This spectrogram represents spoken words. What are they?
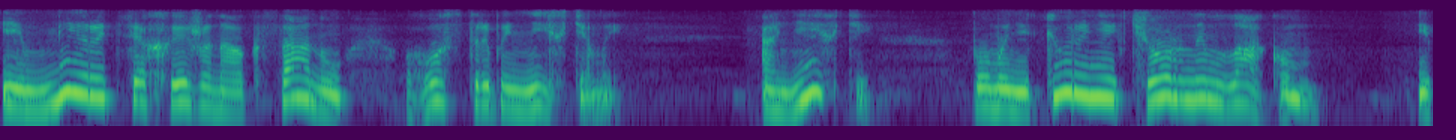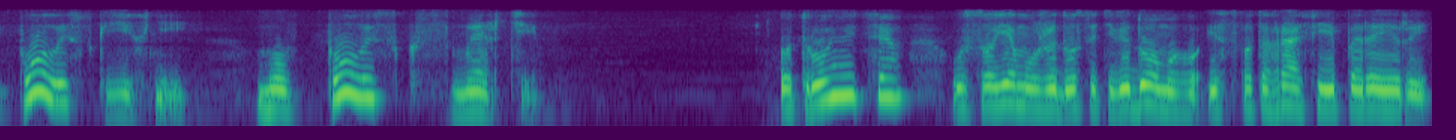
і міриться хижо на Оксану гострими нігтями, а нігті поманікюрені чорним лаком, і полиск їхній, мов полиск смерті. Отруйниця у своєму вже досить відомого із фотографії Перейри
